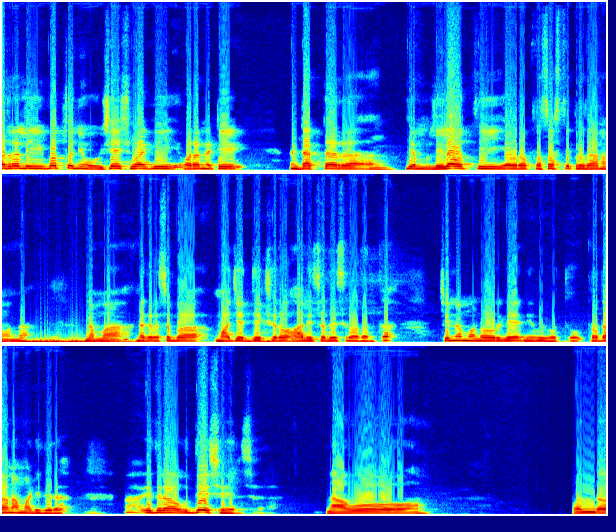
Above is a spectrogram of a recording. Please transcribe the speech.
ಅದರಲ್ಲಿ ಇವತ್ತು ನೀವು ವಿಶೇಷವಾಗಿ ವರನಟಿ ಡಾಕ್ಟರ್ ಎಂ ಲೀಲಾವತಿ ಅವರ ಪ್ರಶಸ್ತಿ ಪ್ರದಾನವನ್ನ ನಮ್ಮ ನಗರಸಭಾ ಮಾಜಿ ಅಧ್ಯಕ್ಷರು ಹಾಲಿ ಸದಸ್ಯರಾದಂಥ ಚಿನ್ನಮ್ಮನವ್ರಿಗೆ ನೀವು ಇವತ್ತು ಪ್ರದಾನ ಮಾಡಿದ್ದೀರಾ. ಇದರ ಉದ್ದೇಶ ಏನು ಸರ್? ನಾವು ಒಂದು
